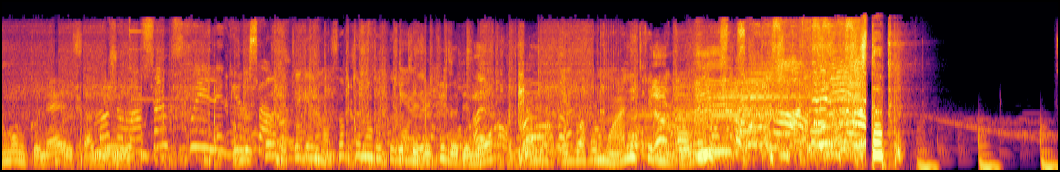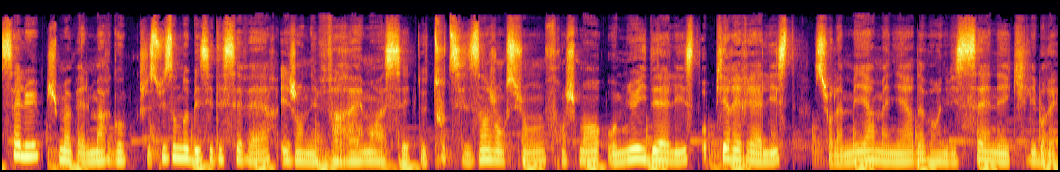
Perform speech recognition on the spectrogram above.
tout le monde connaît et ça Mange met- au moins 5 fruits et légumes Le sport est également fortement Toutes les recommandé études le démontrent. bien. et boire au moins un litre et demi d'eau. Stop Salut, je m'appelle Margot. Je suis en obésité sévère et j'en ai vraiment assez de toutes ces injonctions, franchement, au mieux idéaliste, au pire irréaliste, sur la meilleure manière d'avoir une vie saine et équilibrée.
